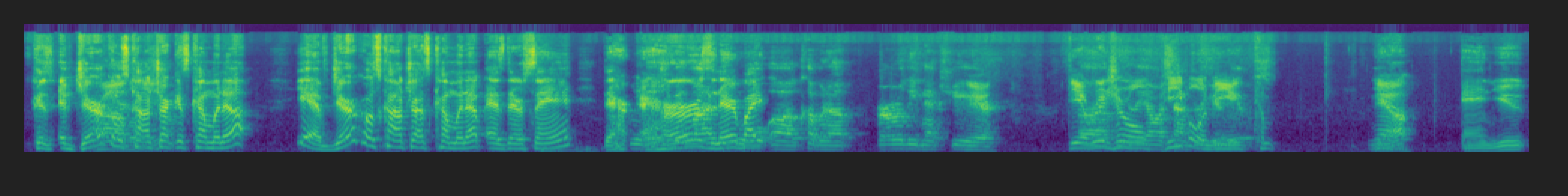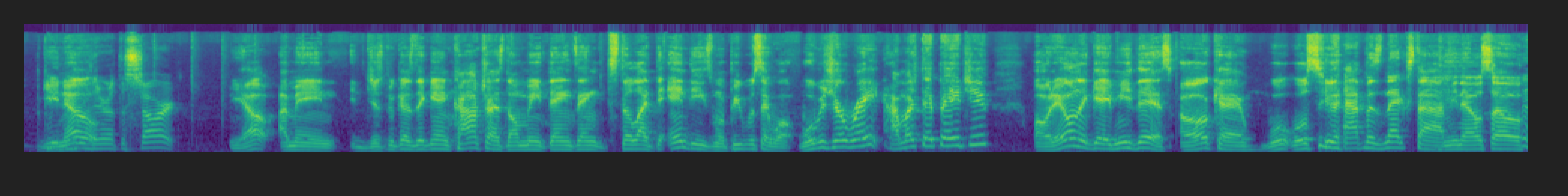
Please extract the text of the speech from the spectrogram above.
Because if Jericho's Probably. contract is coming up, yeah, if Jericho's contract's coming up, as they're saying, that Yeah, there's gonna be a lot hers and everybody, people, uh, coming up early next year. The Uh, original they always have people would three be. reviews. Com- yep. And you you you know, there at the start. Yep. I mean, just because they're getting contracts don't mean things ain't still like the indies. When people say, Well, what was your rate? How much they paid you? Oh, they only gave me this. Oh, okay. We'll we'll see what happens next time, you know. So,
